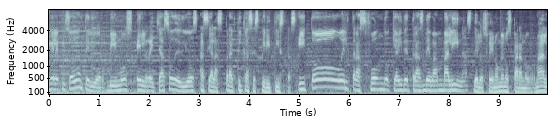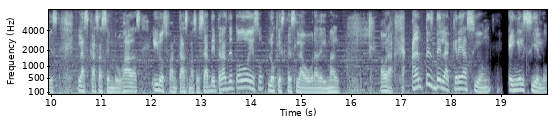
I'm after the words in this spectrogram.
En el episodio anterior vimos el rechazo de Dios hacia las prácticas espiritistas y todo el trasfondo que hay detrás de bambalinas de los fenómenos paranormales, las casas embrujadas y los fantasmas. O sea, detrás de todo eso, lo que está es la obra del mal. Ahora, antes de la creación, en el cielo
